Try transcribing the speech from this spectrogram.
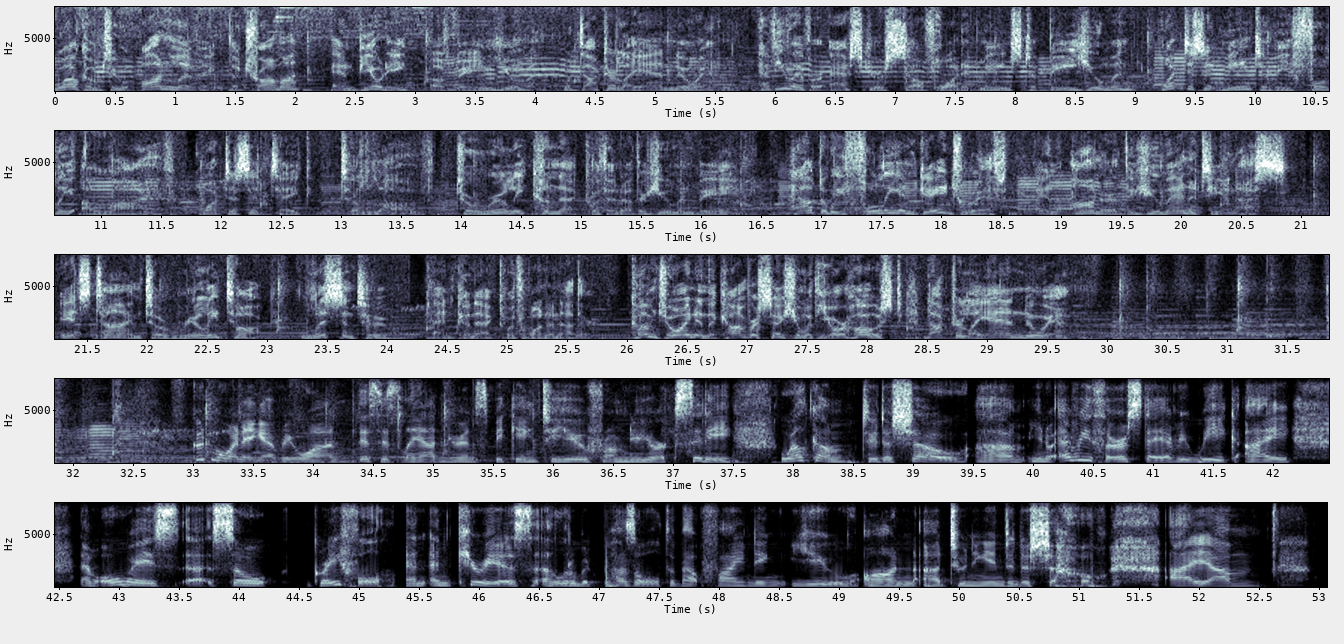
Welcome to On Living, the trauma and beauty of being human with Dr. Leanne Nguyen. Have you ever asked yourself what it means to be human? What does it mean to be fully alive? What does it take to love, to really connect with another human being? How do we fully engage with and honor the humanity in us? It's time to really talk, listen to, and connect with one another. Come join in the conversation with your host, Dr. Leanne Nguyen. Good morning, everyone. This is Leanne Nguyen speaking to you from New York City. Welcome to the show. Um, you know, every Thursday, every week, I am always uh, so grateful and, and curious, a little bit puzzled about finding you on uh, tuning into the show. I um,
